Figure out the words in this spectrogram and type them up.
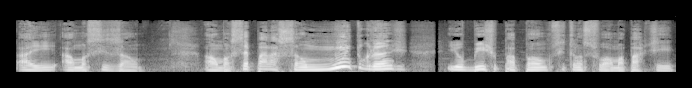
aí há uma cisão, há uma separação muito grande e o bicho papão se transforma a partir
